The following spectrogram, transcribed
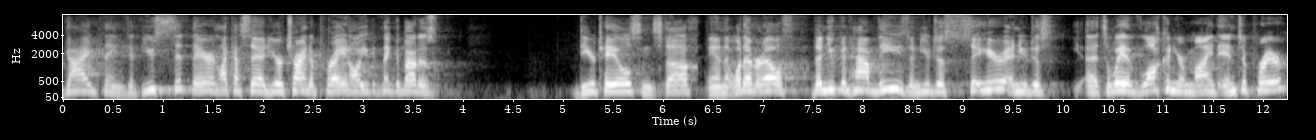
guide things. If you sit there and, like I said, you're trying to pray and all you can think about is deer tails and stuff and whatever else, then you can have these and you just sit here and you just, it's a way of locking your mind into prayer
